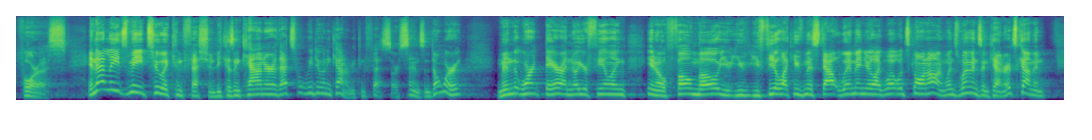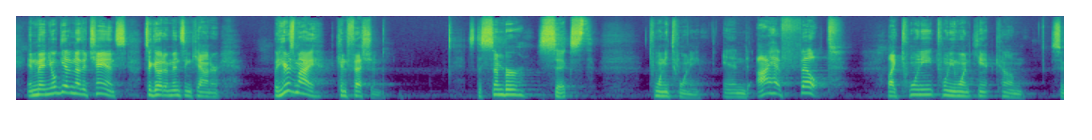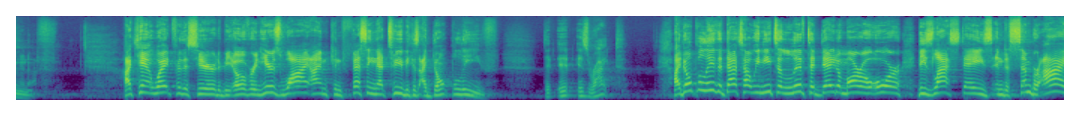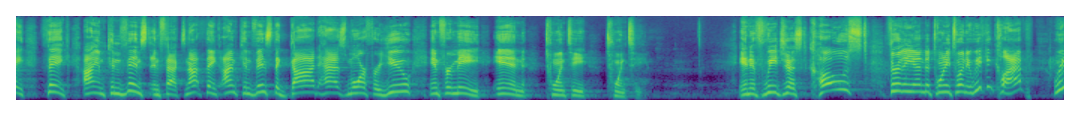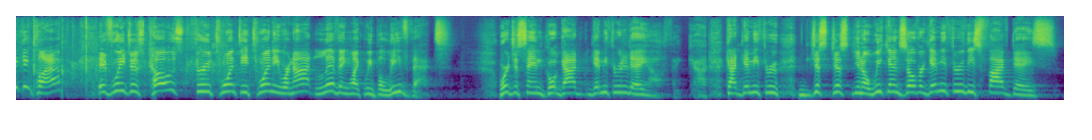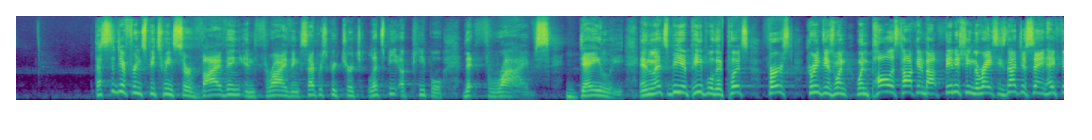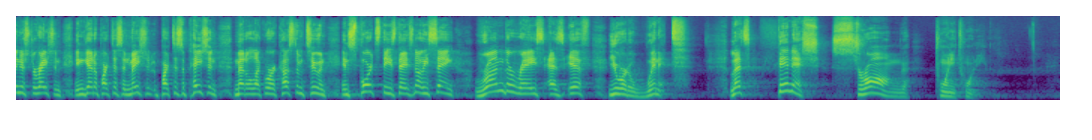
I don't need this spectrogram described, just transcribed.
for us. And that leads me to a confession because encounter, that's what we do in encounter. We confess our sins. And don't worry, men that weren't there, I know you're feeling, you know, FOMO. You, you, you feel like you've missed out. Women, you're like, what, what's going on? When's women's encounter? It's coming. And men, you'll get another chance to go to men's encounter. But here's my confession it's December 6th, 2020. And I have felt like 2021 can't come soon enough. I can't wait for this year to be over. And here's why I'm confessing that to you because I don't believe that it is right. I don't believe that that's how we need to live today, tomorrow, or these last days in December. I think, I am convinced, in fact, not think, I'm convinced that God has more for you and for me in 2020. And if we just coast through the end of 2020, we can clap. We can clap. If we just coast through 2020, we're not living like we believe that. We're just saying, God, get me through today. Oh, thank God. God, get me through just, just, you know, weekend's over. Get me through these five days. That's the difference between surviving and thriving. Cypress Creek Church, let's be a people that thrives daily. And let's be a people that puts First Corinthians, when, when Paul is talking about finishing the race, he's not just saying, hey, finish the race and, and get a participation, participation medal like we're accustomed to in, in sports these days. No, he's saying, run the race as if you were to win it. Let's finish strong 2020.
